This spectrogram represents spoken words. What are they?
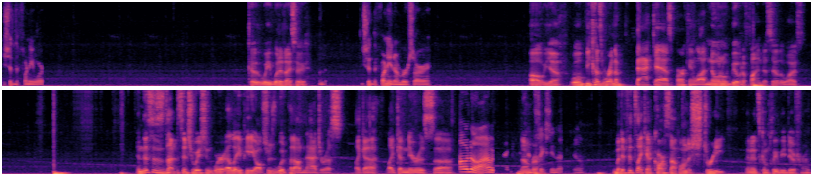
You said the funny word. Wait, what did I say? You said the funny number. Sorry. Oh, yeah. Well, because we're in a back ass parking lot, no one will be able to find us otherwise. And this is the type of situation where LAPD officers would put out an address, like a like a nearest uh, Oh no, I would number. 69. You know. But if it's like a car stop on the street, then it's completely different.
